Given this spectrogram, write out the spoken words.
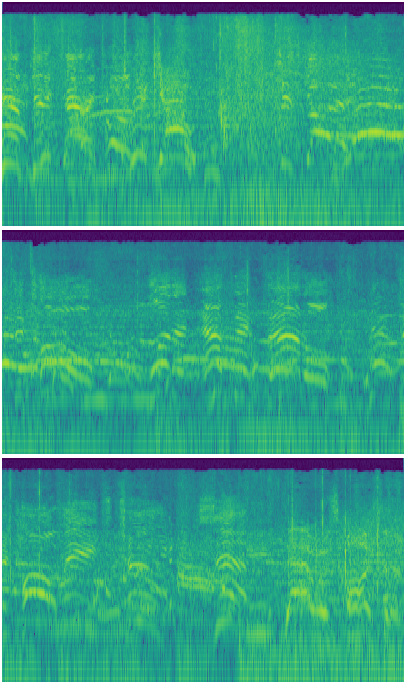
Kim getting very close. Reach out! She's got it! Dakal! What an epic battle! Dakal leads two zip. That was awesome.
